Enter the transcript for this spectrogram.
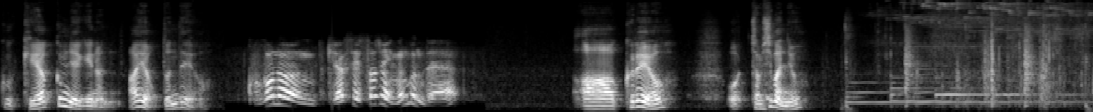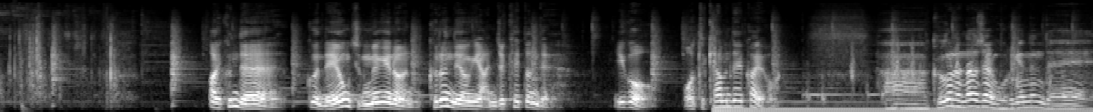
그 계약금 얘기는 아예 없던데요. 그거는 계약서에 써져 있는 건데. 아 그래요? 어 잠시만요. 아니 근데 그 내용 증명에는 그런 내용이 안 적혀있던데 이거 어떻게 하면 될까요? 아 그거는 나도 잘 모르겠는데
